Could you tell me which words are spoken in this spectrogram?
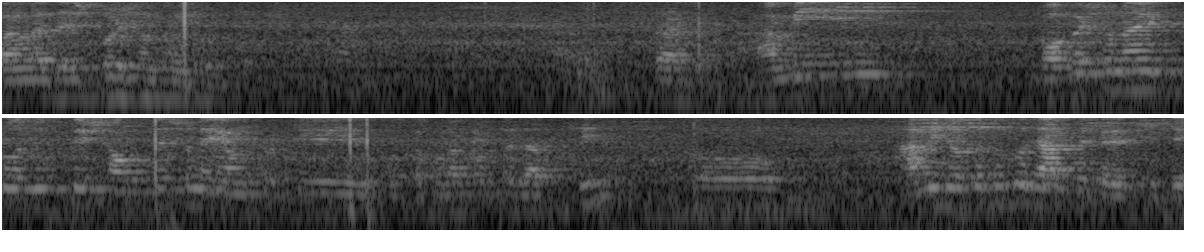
বাংলাদেশ পরিসংখ্যান করতে স্যার, আমি গবেষণায় প্রযুক্তির সংশ্লেষণ এই অংশটি উপস্থাপনা করতে যাচ্ছি। তো আমি যতটুকু জানতে পেরেছি যে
